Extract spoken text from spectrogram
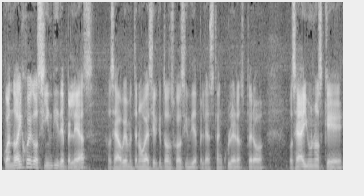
cuando hay juegos indie de peleas. O sea, obviamente no voy a decir que todos los juegos indie de peleas están culeros, pero o sea, hay unos que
